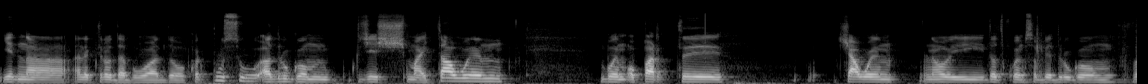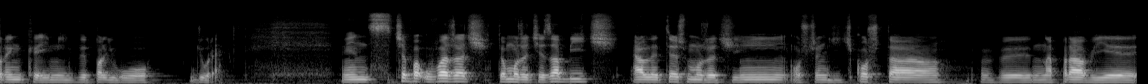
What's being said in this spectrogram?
Jedna elektroda była do korpusu, a drugą gdzieś majtałem. Byłem oparty ciałem, no i dotkłem sobie drugą w rękę i mi wypaliło dziurę. Więc trzeba uważać, to możecie zabić, ale też może Ci oszczędzić koszta w naprawie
